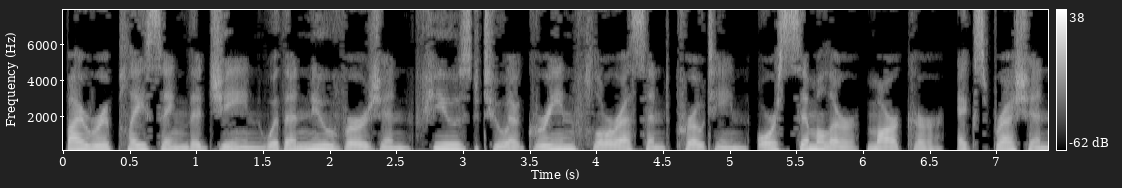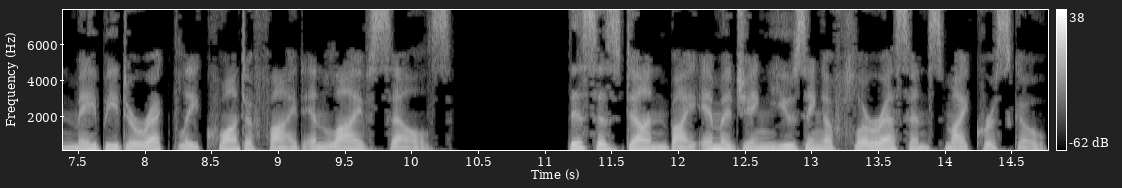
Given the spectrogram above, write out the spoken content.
By replacing the gene with a new version fused to a green fluorescent protein or similar marker, expression may be directly quantified in live cells. This is done by imaging using a fluorescence microscope.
